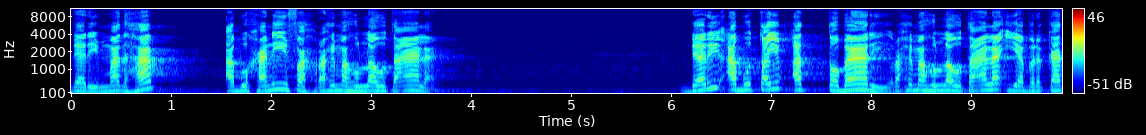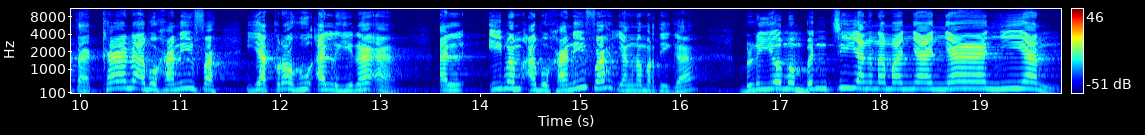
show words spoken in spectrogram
dari madhab Abu Hanifah rahimahullahu taala. Dari Abu Tayyib At-Tabari rahimahullahu taala ia berkata, "Kana Abu Hanifah yakrahu al-ghina'a." Al-Imam Abu Hanifah yang nomor tiga, beliau membenci yang namanya nyanyian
